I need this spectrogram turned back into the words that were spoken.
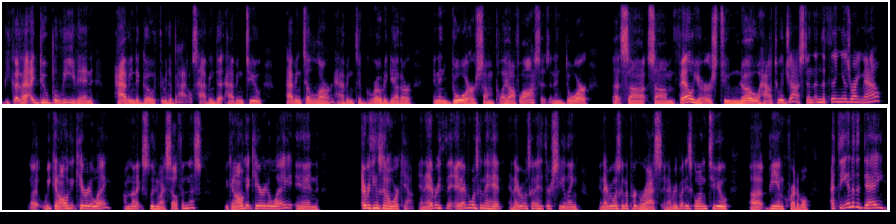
because I, I do believe in having to go through the battles, having to having to having to learn, having to grow together and endure some playoff losses and endure uh, some some failures to know how to adjust. And, and the thing is, right now, uh, we can all get carried away. I'm not excluding myself in this. We can all get carried away, and everything's going to work out, and everything, and everyone's going to hit, and everyone's going to hit their ceiling, and everyone's going to progress, and everybody's going to uh, be incredible at the end of the day,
